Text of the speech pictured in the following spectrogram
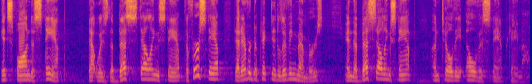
It spawned a stamp that was the best selling stamp, the first stamp that ever depicted living members, and the best selling stamp until the Elvis stamp came out.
